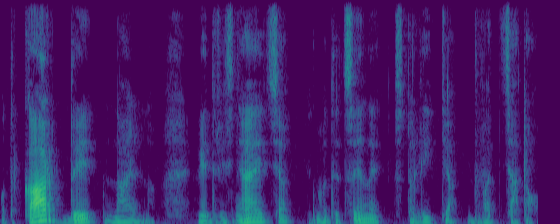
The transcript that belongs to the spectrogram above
от кардинально відрізняється від медицини століття 20-го.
